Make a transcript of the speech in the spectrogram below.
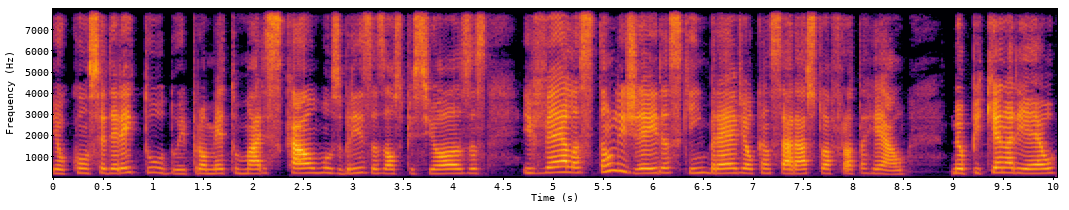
Eu concederei tudo e prometo mares calmos, brisas auspiciosas e velas tão ligeiras que em breve alcançarás tua frota real. Meu pequeno Ariel,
